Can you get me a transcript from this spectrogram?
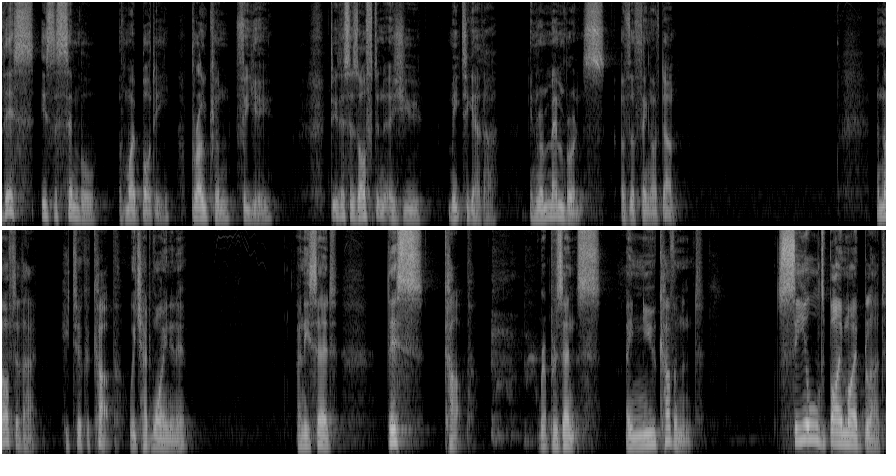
This is the symbol of my body broken for you. Do this as often as you meet together in remembrance of the thing I've done. And after that, he took a cup which had wine in it, and he said, This cup represents a new covenant, sealed by my blood.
